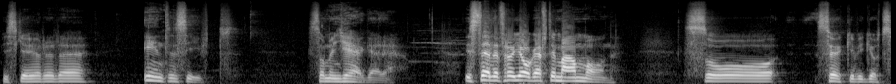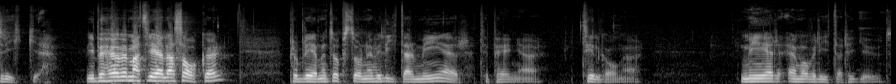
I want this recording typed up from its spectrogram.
Vi ska göra det intensivt, som en jägare. Istället för att jaga efter mammon så söker vi Guds rike. Vi behöver materiella saker. Problemet uppstår när vi litar mer till pengar, tillgångar. Mer än vad vi litar till Gud.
